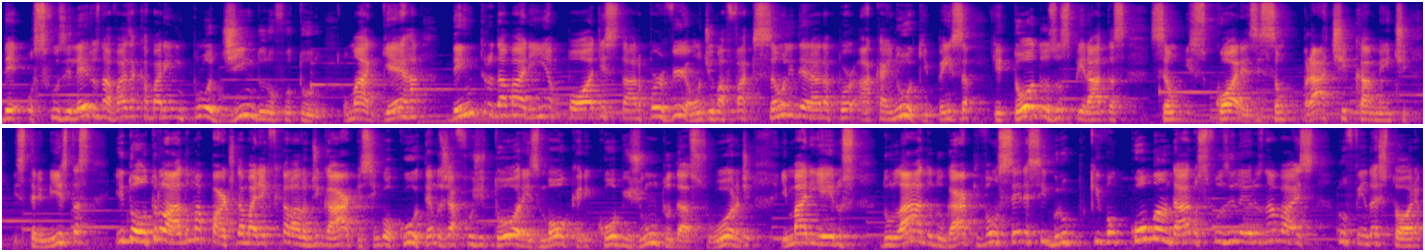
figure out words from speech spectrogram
de os fuzileiros navais acabarem implodindo no futuro. Uma guerra dentro da marinha pode estar por vir. Onde uma facção liderada por Akainu que pensa que todos os piratas são escórias e são praticamente extremistas. E do outro lado uma parte da marinha que fica ao lado de Garp, Sengoku. Temos já Fugitora, Smoker e Kobe junto da Sword. E marinheiros do lado do Garp vão ser esse grupo que vão comandar os fuzileiros navais no fim da história.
